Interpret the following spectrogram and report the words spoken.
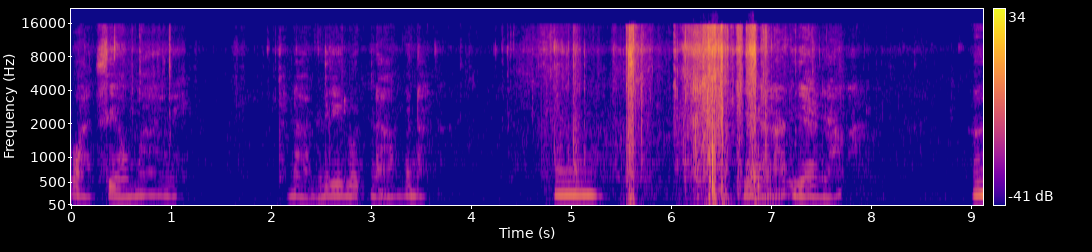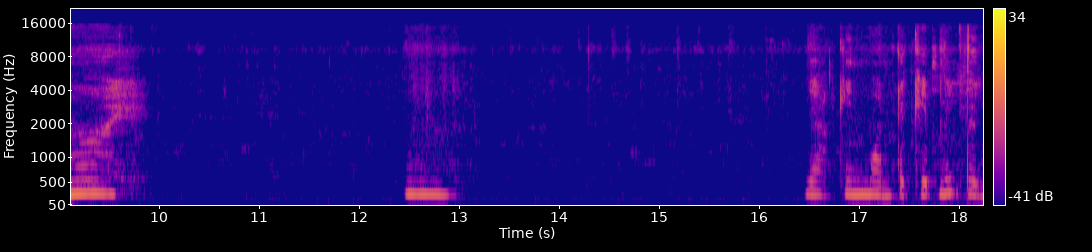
หวาดเสียวมากเลย ขนาดไม่ได้รดน้ำป่ะนะ อืม แย่ละแย่ละเอ้ยอืมอยากกินหม่อนแต่เก็บไม่ถึง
